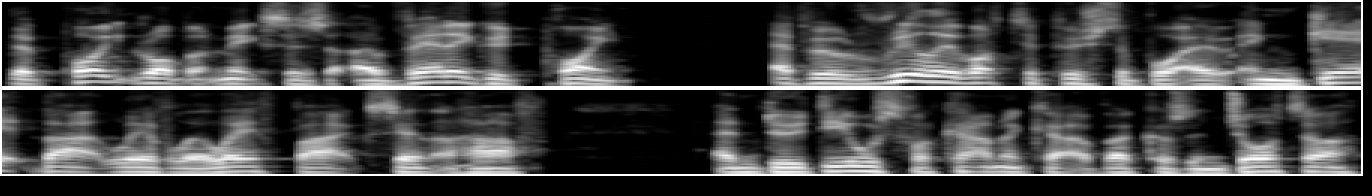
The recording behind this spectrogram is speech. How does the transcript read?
the point Robert makes is a very good point. If we really were to push the boat out and get that level of left back, centre half, and do deals for Cameron Carter Vickers and Jota,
